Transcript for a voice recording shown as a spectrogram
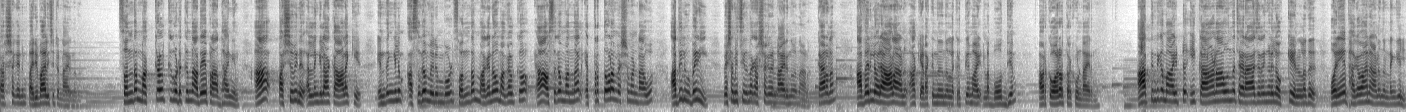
കർഷകനും പരിപാലിച്ചിട്ടുണ്ടായിരുന്നത്. സ്വന്തം മക്കൾക്ക് കൊടുക്കുന്ന അതേ പ്രാധാന്യം ആ പശുവിന് അല്ലെങ്കിൽ ആ കാളയ്ക്ക് എന്തെങ്കിലും അസുഖം വരുമ്പോൾ സ്വന്തം മകനോ മകൾക്കോ ആ അസുഖം വന്നാൽ എത്രത്തോളം വിഷമുണ്ടാവോ അതിലുപരി വിഷമിച്ചിരുന്ന കർഷകരുണ്ടായിരുന്നു എന്നാണ്. കാരണം അവരിൽ ഒരാളാണ് ആ കിടക്കുന്നത് എന്നുള്ള കൃത്യമായിട്ടുള്ള ബോധ്യം അവർക്ക് ഓരോരുത്തർക്കും ഉണ്ടായിരുന്നു. ആത്യന്തികമായിട്ട് ഈ കാണാവുന്ന ചരാചരങ്ങളിലൊക്കെ ഉള്ളത് ഒരേ ഭഗവാനാണെന്നുണ്ടെങ്കിൽ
